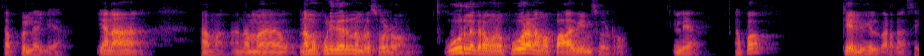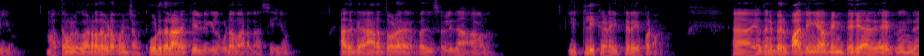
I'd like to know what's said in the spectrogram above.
தப்பு இல்லை இல்லையா? ஏன்னா ஆமாம் நம்ம நம்ம புனிதர்னு நம்மளை சொல்கிறோம் ஊரில் இருக்கிறவங்க பூரா நம்ம பாவின்னு சொல்கிறோம் இல்லையா? அப்போ கேள்விகள் வரதான் செய்யும். மற்றவங்களுக்கு வர்றதை விட கொஞ்சம் கூடுதலான கேள்விகள் கூட வரதான் செய்யும். அதுக்கு அறத்தோட பதில் சொல்லி தான் ஆகணும். இட்லி கடை திரைப்படம். எத்தனை பேர் பார்த்தீங்க அப்படின்னு தெரியாது. இந்த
